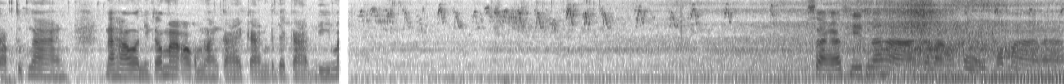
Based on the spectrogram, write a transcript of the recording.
กับทุกงานนะคะ วันนี้ก็มาออกกำลังกายกันบรรยากาศดีมาก แสงอาทิตย์นะคะกำลังโผล่เข้ามานะคะ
